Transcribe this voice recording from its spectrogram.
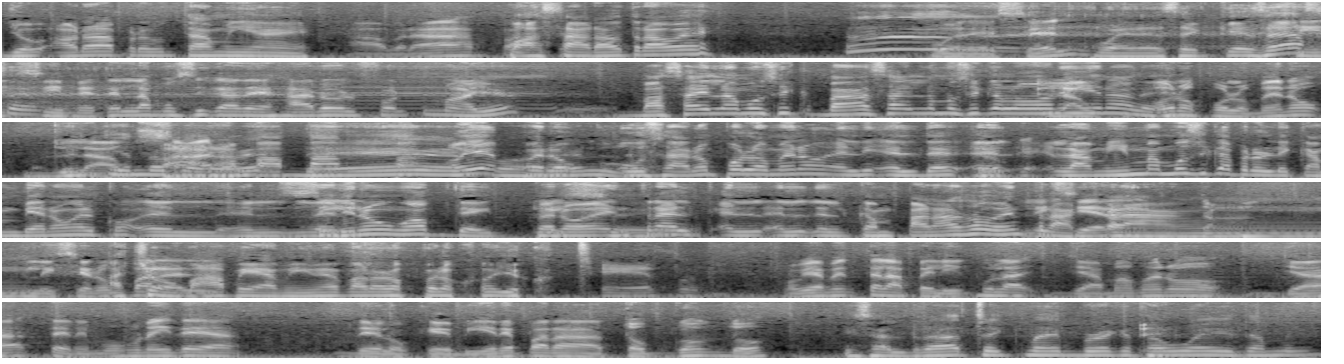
Yo ahora la pregunta mía es, Habrá pa- ¿pasará otra vez? puede ser. Puede ser que sea. Si, si meten la música de Harold Faltermeyer, ¿Va a salir la música? ¿Va a salir la música de los la- originales? bueno, por lo menos Yo la usaron. Pa, pa, pa. deben Oye, pero ponerla. usaron por lo menos el, el el- la misma música, pero le cambiaron el, co- el- el- Sí. le dieron un update. Pero Sí. entra el, el, el- el campanazo, entra. Le hicieron- clan. le hicieron para el- papi, a mí me paró los pelos cuando yo escuché eso. Obviamente la película ya más o menos ya tenemos una idea de lo que viene para Top Gun 2. y saldrá Take My Breath Away también.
